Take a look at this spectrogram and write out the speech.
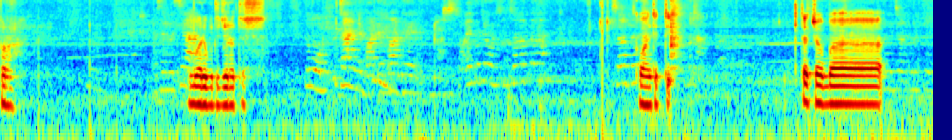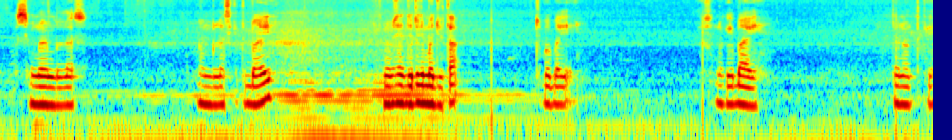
Over 2700 quantity kita coba 19 19 kita buy. Bisa jadi 5 juta. Coba buy. Oke okay, buy. Download oke. Okay.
